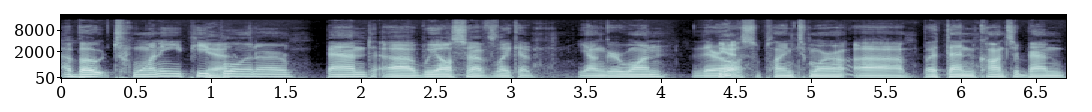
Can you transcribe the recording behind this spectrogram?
about 20 people in our band. Uh, we also have like a younger one. They're Yeah. also playing tomorrow. Uh, but then concert band,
